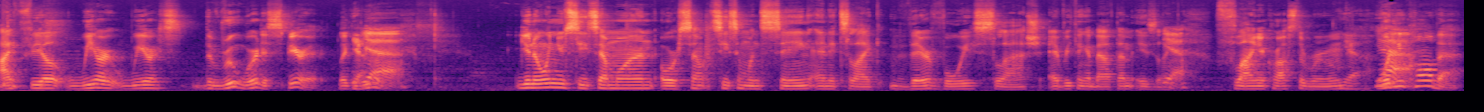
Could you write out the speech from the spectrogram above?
I feel we are we are the root word is spirit. Like Yeah. we are- Yeah. You know when you see someone or some see someone sing and it's like their voice slash everything about them is like Yeah. flying across the room. Yeah. What do you call that?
